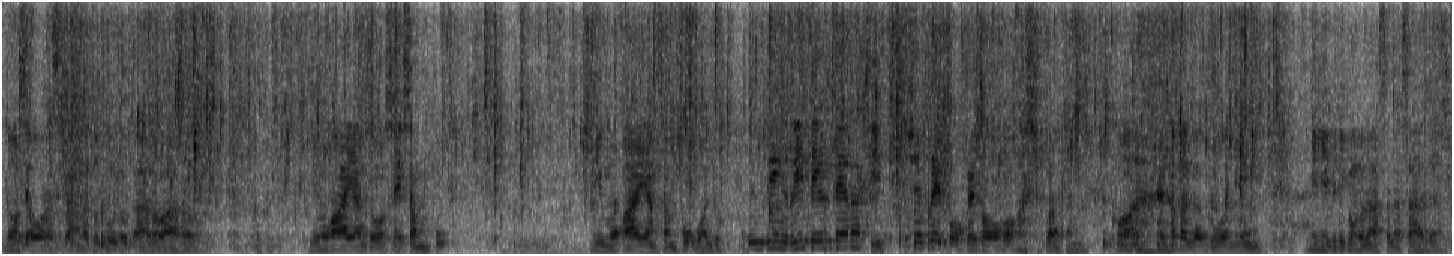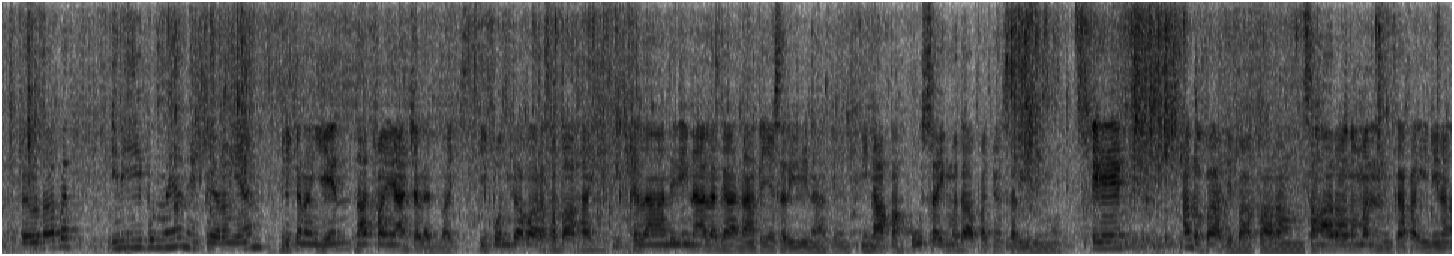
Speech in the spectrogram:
12 oras kang natutulog araw-araw. Hindi mo kayang 12, 10 hindi mo kayang 10-8. Yun ding retail therapy. Siyempre, ipokrito ako kasi parang kung ano na nakagaguhan yung binibili ko mula sa Lazada. Pero dapat iniipon mo yan eh, perang yan. Bili ka ng yen, not financial advice. Ipon ka para sa bahay. Kailangan din inaalagaan natin yung sarili natin. Pinapahusay mo dapat yung sarili mo. Eh, ano ba, di ba? Parang isang araw naman kakainin ng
